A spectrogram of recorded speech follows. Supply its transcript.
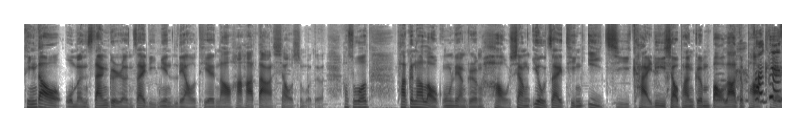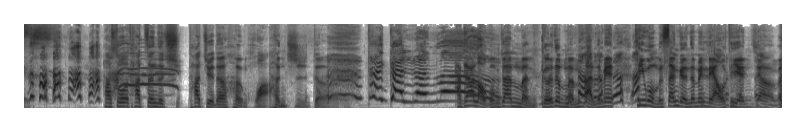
听到我们三个人在里面聊天，然后哈哈大笑什么的。她说她跟她老公两个人好像又在听一集凯莉、小潘跟宝拉的 podcast。她说她真的去，她觉得很划，很值得，太感人了。她跟她老公就在门隔着门板那边听我们三个人在那边聊天，这样。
